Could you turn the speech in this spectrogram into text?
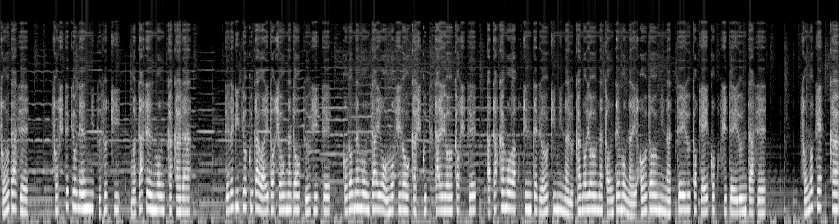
そうだぜ。そして去年に続き、また専門家から、テレビ局がワイドショーなどを通じて、コロナ問題を面白おかしく伝えようとして、あたかもワクチンで病気になるかのようなとんでもない報道になっていると警告しているんだぜ。その結果、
